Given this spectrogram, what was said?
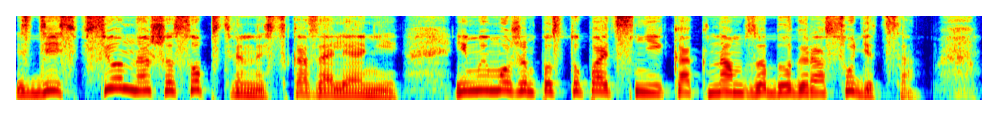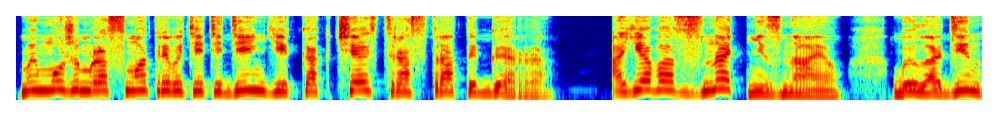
«Здесь все наша собственность», — сказали они, «и мы можем поступать с ней, как нам заблагорассудится. Мы можем рассматривать эти деньги как часть растраты Герра». «А я вас знать не знаю», был один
